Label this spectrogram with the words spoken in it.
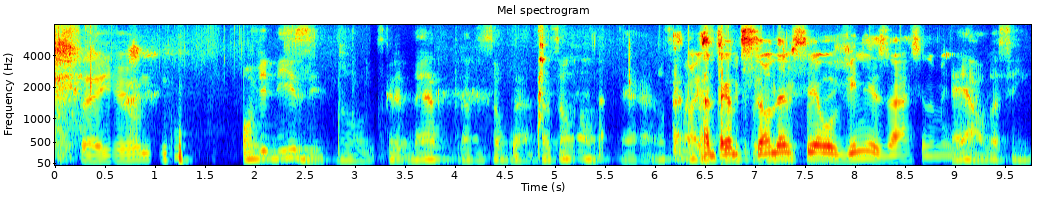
Isso aí eu. Ovinize, no escreve, né? Tradução para tradução não, é, não sei mais. A tradução deve ser ovinizar, se não me engano. É algo assim.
